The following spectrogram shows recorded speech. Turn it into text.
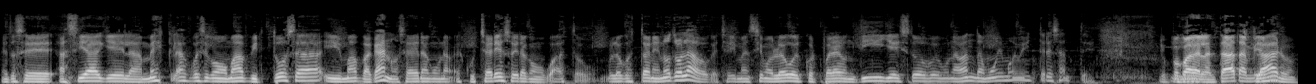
Entonces hacía que la mezcla fuese como más virtuosa y más bacano. O sea, era como una- escuchar eso era como, guau, estos locos están en otro lado, ¿cachai? Y más encima luego incorporaron DJs todo, fue una banda muy, muy, muy interesante. Y un poco Y- adelantada también Claro,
